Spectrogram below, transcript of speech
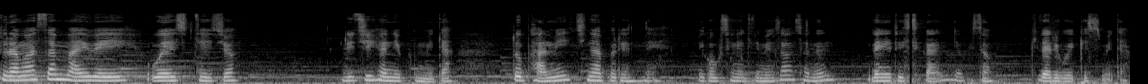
드라마 쌈 마이웨이 OST죠. 류지현이 부릅니다. 또 밤이 지나버렸네. 이 곡 전해드리면서 저는 내일 이 시간 여기서 기다리고 있겠습니다.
